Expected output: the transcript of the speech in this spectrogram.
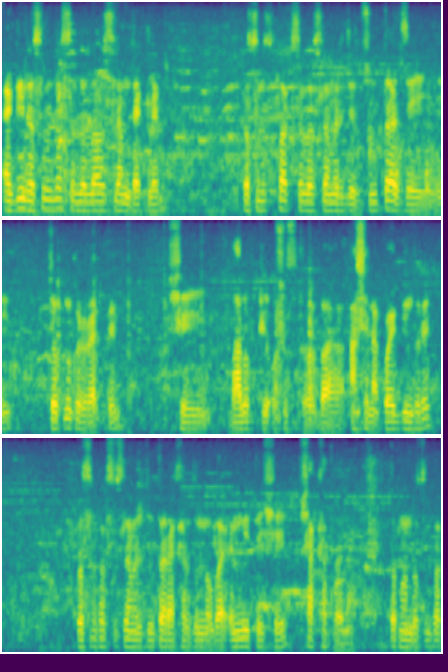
একদিন রসুল্লাহ সাল্লাহ ইসলাম দেখলেন, রসুল পাক সাল্লাহ ইসলামের যে জুতা যেই যত্ন করে রাখতেন, সেই বালকটি অসুস্থ বা আসে না। কয়েকদিন ধরে রসুল পাক ইসলামের জুতা রাখার জন্য বা এমনিতেই সে সাক্ষাৎ হয় না। তখন রসুল পাক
